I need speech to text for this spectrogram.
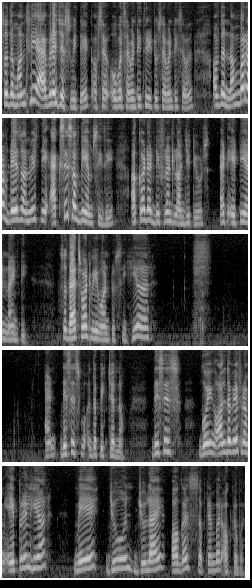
So, the monthly averages we take of over 73 to 77 of the number of days on which the axis of the MCZ occurred at different longitudes at 80 and 90. So, that is what we want to see here and this is the picture now. This is going all the way from April here, May, June, July, August, September, October.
